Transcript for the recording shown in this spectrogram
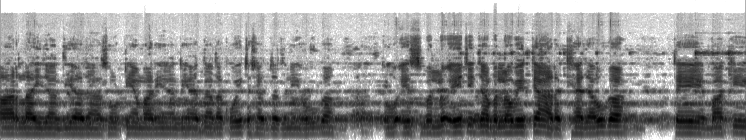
ਆਰ ਲਾਈ ਜਾਂਦੀ ਆ ਜਾਂ ਸੋਟੀਆਂ ਮਾਰੀਆਂ ਜਾਂਦੀਆਂ ਇਦਾਂ ਦਾ ਕੋਈ ਤਸ਼ੱਦਦ ਨਹੀਂ ਹੋਊਗਾ, ਤੋ ਇਸ ਵੱਲੋਂ ਇਹ ਚੀਜ਼ਾਂ ਵੱਲੋਂ ਵੀ ਧਿਆਨ ਰੱਖਿਆ ਜਾਊਗਾ ਤੇ ਬਾਕੀ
